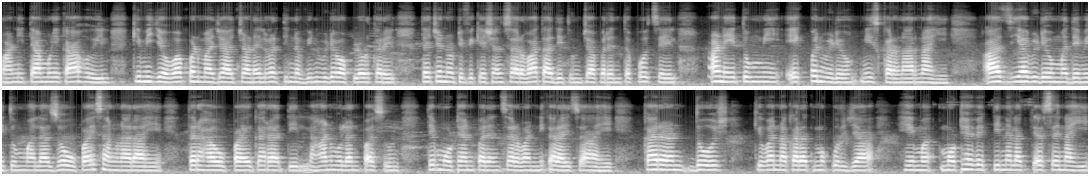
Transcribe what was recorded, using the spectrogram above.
आणि त्यामुळे काय होईल की मी जेव्हा पण माझ्या चॅनेलवरती नवीन व्हिडिओ अपलोड करेल त्याचे नोटिफिकेशन सर्वात आधी तुमच्यापर्यंत पोचेल आणि तुम्ही एक पण व्हिडिओ मिस करणार नाही. आज या व्हिडिओमध्ये मी तुम्हाला जो उपाय सांगणार आहे तर हा उपाय घरातील लहान मुलांपासून ते मोठ्यांपर्यंत सर्वांनी करायचा आहे. कारण दोष किंवा नकारात्मक ऊर्जा हे म मोठ्या व्यक्तींना लागते असे नाही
